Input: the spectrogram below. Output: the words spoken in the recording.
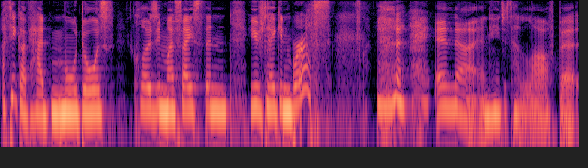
I think I've had more doors close in my face than you've taken breaths. and uh, and he just had a laugh, but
